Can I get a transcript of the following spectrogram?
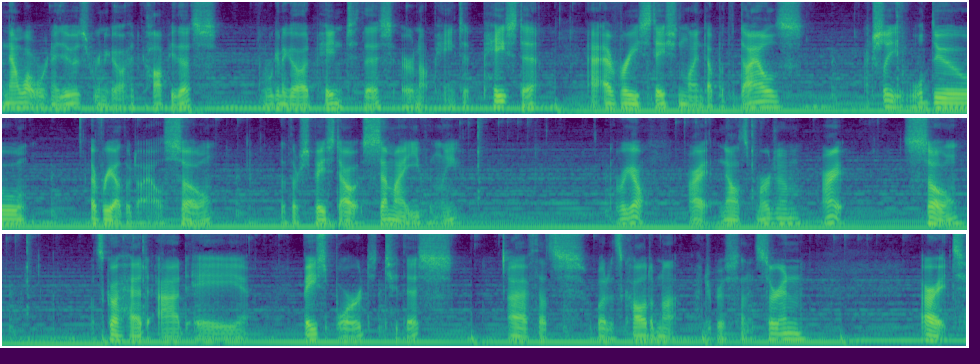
now what we're to do is we're to go ahead and copy this and we're to go ahead and paint this, or not paint it, paste it at every station lined up with the dials. Actually, we'll do every other dial, so that they're spaced out semi-evenly. There we go. Alright, now let's merge them. Alright, so let's go ahead add a baseboard to this, uh, if that's what it's called. I'm not 100% certain. All right,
